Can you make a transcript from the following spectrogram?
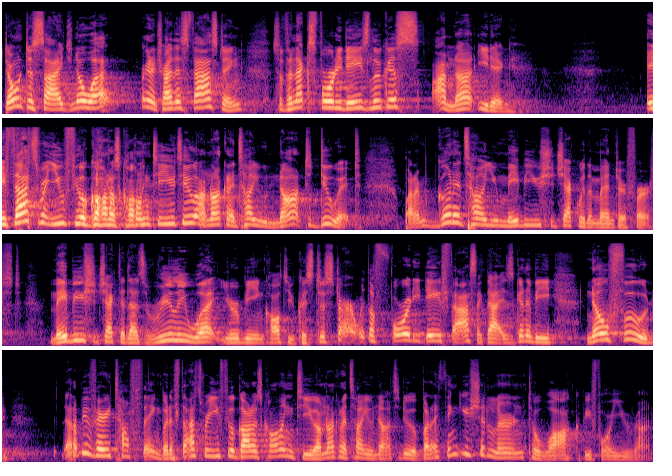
Don't decide, you know what? We're going to try this fasting. So, the next 40 days, Lucas, I'm not eating. If that's what you feel God is calling to you to, I'm not going to tell you not to do it, but I'm going to tell you maybe you should check with a mentor first. Maybe you should check that that's really what you're being called to. Because to start with a 40 day fast like that is going to be no food. That'll be a very tough thing. But if that's where you feel God is calling to you, I'm not going to tell you not to do it. But I think you should learn to walk before you run.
